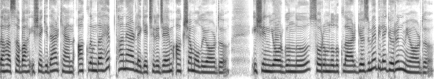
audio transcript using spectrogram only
Daha sabah işe giderken aklımda hep Taner'le geçireceğim akşam oluyordu. İşin yorgunluğu, sorumluluklar gözüme bile görünmüyordu.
